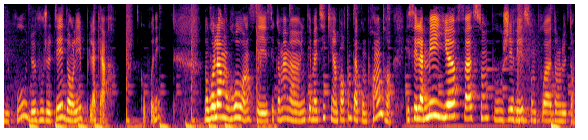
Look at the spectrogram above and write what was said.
du coup de vous jeter dans les placards. Comprenez? Donc voilà, en gros, hein, c'est quand même euh, une thématique qui est importante à comprendre et c'est la meilleure façon pour gérer son poids dans le temps.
